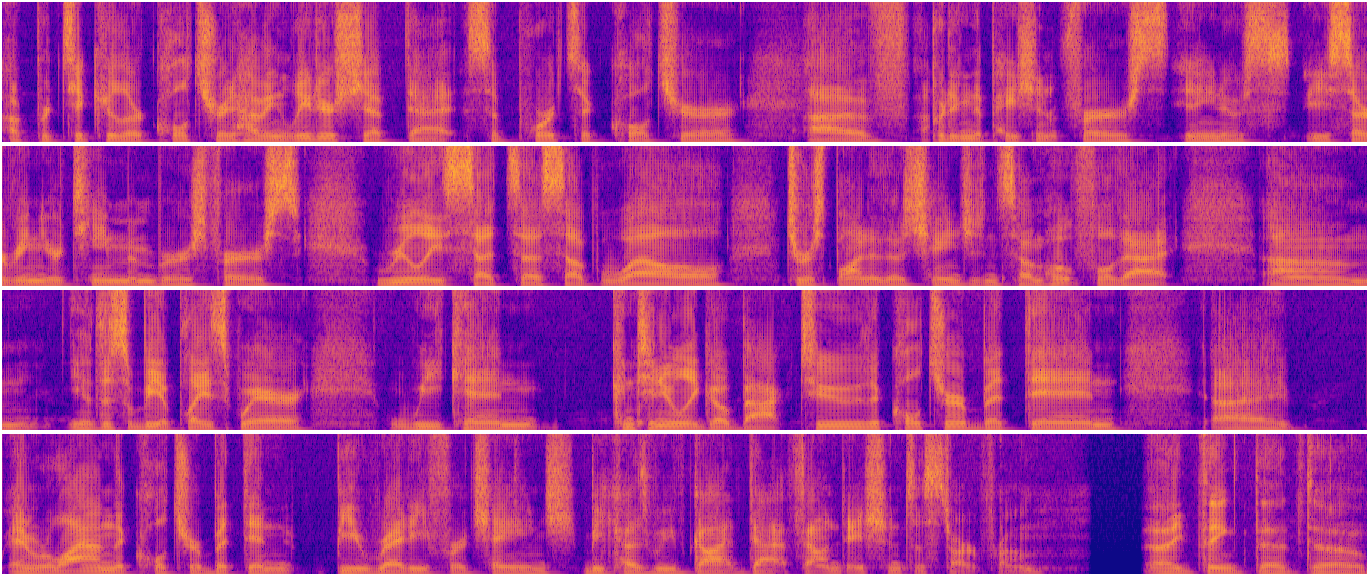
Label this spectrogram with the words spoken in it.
a particular culture and having leadership that supports a culture of putting the patient first, you know, serving your team members first, really sets us up well to respond to those changes. And so I'm hopeful that um, you know this will be a place where we can continually go back to the culture, but then uh, and rely on the culture, but then be ready for change because we've got that foundation to start from. I think that uh,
